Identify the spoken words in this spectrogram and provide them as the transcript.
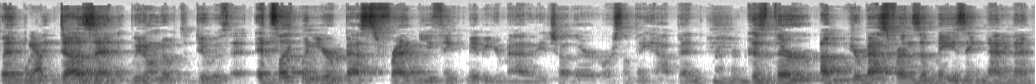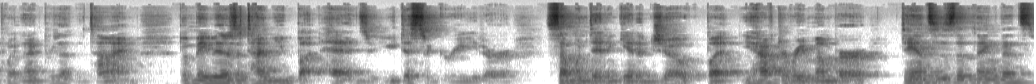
But when yep. it doesn't, we don't know what to do with it. It's like when your best friend, you think maybe you're mad at each other or something happened because mm-hmm. they're um, your best friend's amazing 99.9% of the time. But maybe there's a time you butt heads or you disagreed or someone didn't get a joke. But you have to remember dance is the thing that's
